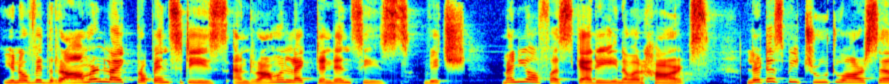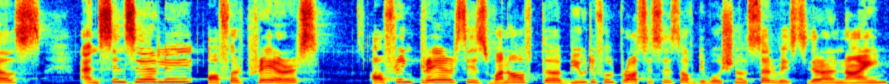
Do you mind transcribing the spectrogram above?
You know, with Ravan like propensities and Ravan like tendencies, which many of us carry in our hearts, let us be true to ourselves and sincerely offer prayers. Offering prayers is one of the beautiful processes of devotional service. There are nine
